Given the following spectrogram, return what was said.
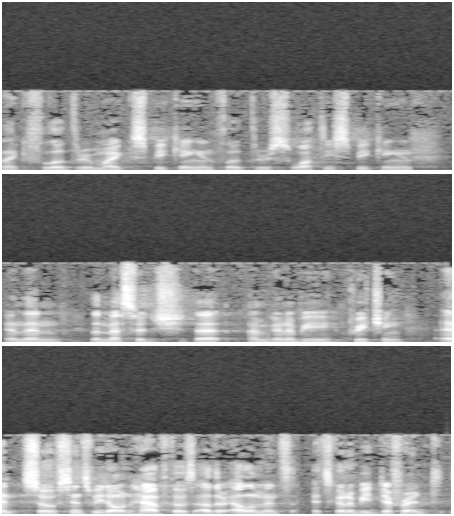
like flowed through Mike speaking and flowed through Swati speaking, and, then the message that I'm going to be preaching. And so, since we don't have those other elements, it's going to be different.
